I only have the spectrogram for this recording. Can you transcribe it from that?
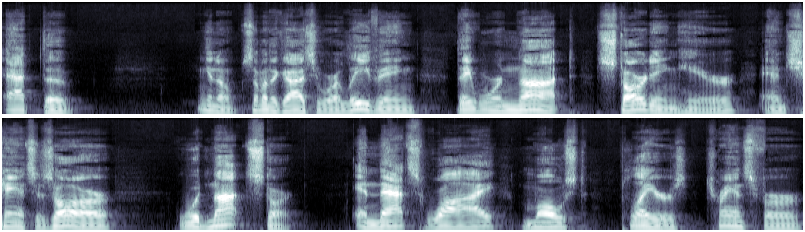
at the, you know, some of the guys who are leaving, they were not starting here, and chances are would not start, and that's why most players transfer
